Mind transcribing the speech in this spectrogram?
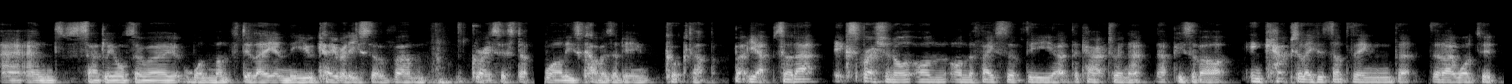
and sadly also a one month delay in the UK release of um, Grey Sister while these covers are being cooked up. But yeah, so that expression on on, on the face of the uh, the character in that, that piece of art encapsulated something that, that I wanted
